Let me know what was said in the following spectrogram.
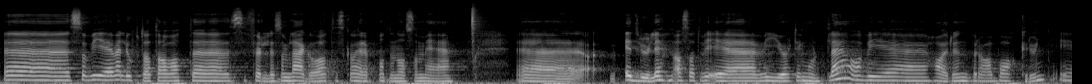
Uh, så vi er veldig opptatt av at uh, selvfølgelig som leger at det skal være på en måte noe som er eh, edruelig. Altså at vi, er, vi, gjør ting ordentlig, og vi har en bra bakgrunn i,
